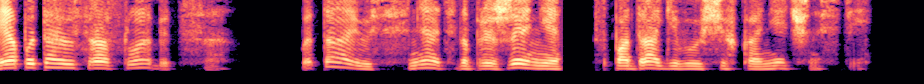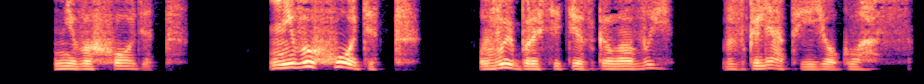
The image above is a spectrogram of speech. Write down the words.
Я пытаюсь расслабиться, пытаюсь снять напряжение с подрагивающих конечностей. Не выходит, не выходит выбросить из головы взгляд ее глаз.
